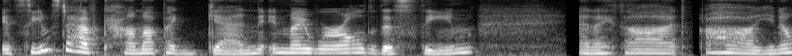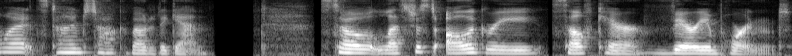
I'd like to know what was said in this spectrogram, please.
it seems to have come up again in my world, this theme. And I thought, oh, you know what? It's time to talk about it again. So let's just all agree self care, very important.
